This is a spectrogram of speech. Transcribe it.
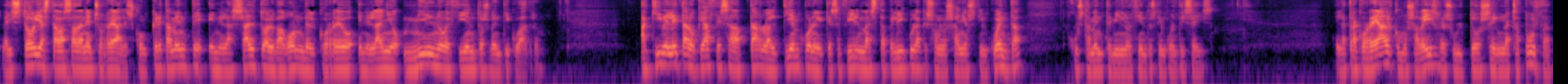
La historia está basada en hechos reales, concretamente en el asalto al vagón del correo en el año 1924. Aquí Veleta lo que hace es adaptarlo al tiempo en el que se filma esta película, que son los años 50, justamente 1956. El atraco real, como sabéis, resultó ser una chapuza,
